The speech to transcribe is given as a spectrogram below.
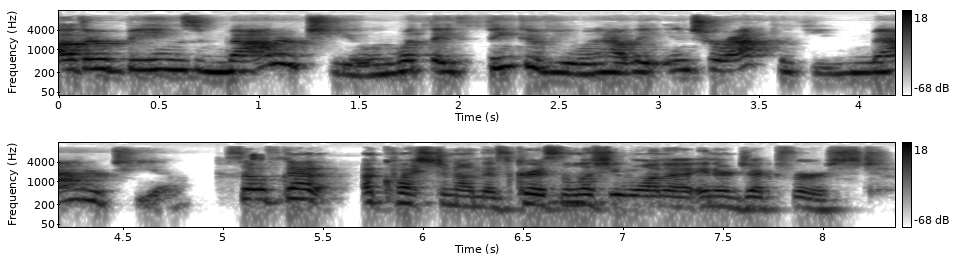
other beings matter to you and what they think of you and how they interact with you matter to you. So I've got a question on this, Chris, unless you want to interject first.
